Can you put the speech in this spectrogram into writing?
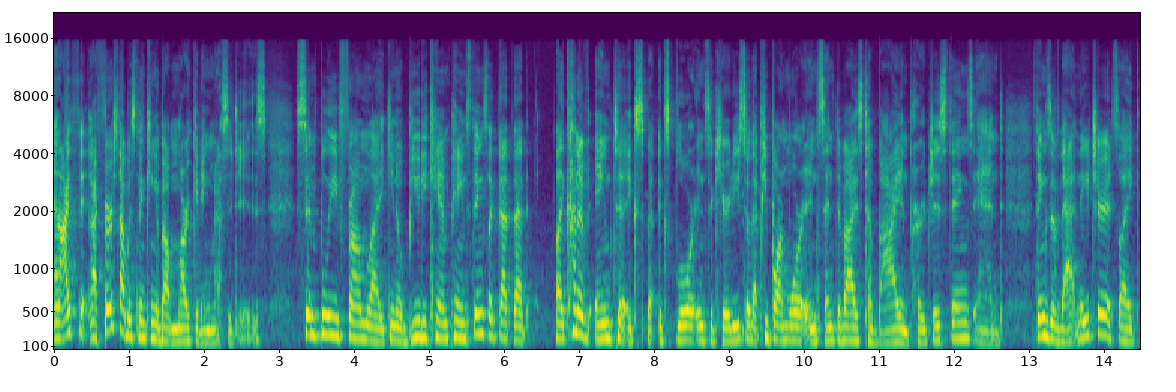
And I think at first I was thinking about marketing messages, simply from like you know beauty campaigns, things like that that like kind of aim to exp- explore insecurity so that people are more incentivized to buy and purchase things and things of that nature it's like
